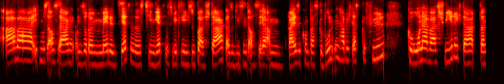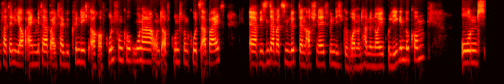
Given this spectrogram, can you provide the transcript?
Aber ich muss auch sagen, unsere Mädels jetzt, also das Team jetzt ist wirklich super stark. Also die sind auch sehr am Reisekompass gebunden, habe ich das Gefühl. Corona war es schwierig. Da hat dann tatsächlich auch ein Mitarbeiter gekündigt, auch aufgrund von Corona und aufgrund von Kurzarbeit. Äh, wir sind aber zum Glück dann auch schnell fündig geworden und haben eine neue Kollegin bekommen. Und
